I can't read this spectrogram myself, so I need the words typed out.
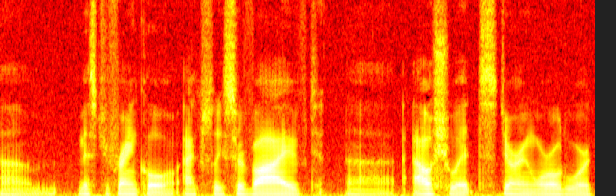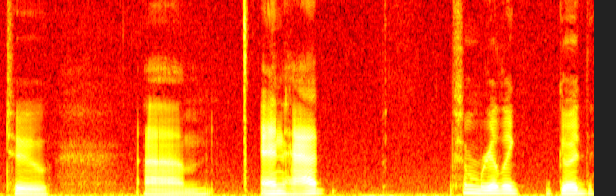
Um, Mr. Frankl actually survived Auschwitz during World War II um, and had some really good,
